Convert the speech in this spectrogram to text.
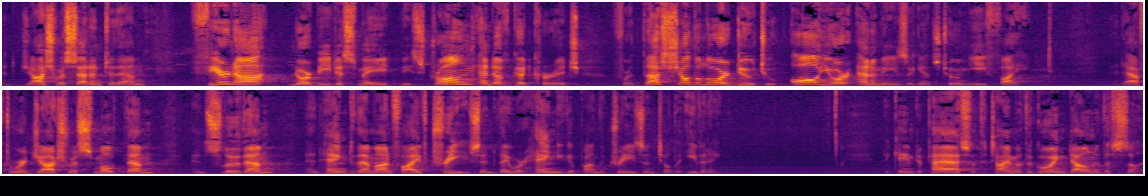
And Joshua said unto them, Fear not, nor be dismayed. Be strong and of good courage, for thus shall the Lord do to all your enemies against whom ye fight. And afterward Joshua smote them and slew them and hanged them on five trees, and they were hanging upon the trees until the evening. It came to pass at the time of the going down of the sun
